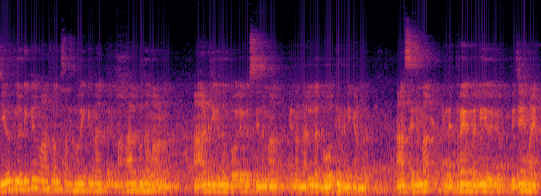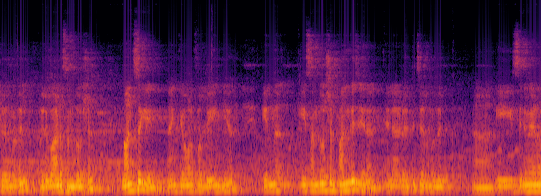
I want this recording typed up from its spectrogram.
ജീവിതത്തിൽ ഒരിക്കൽ മാത്രം സംഭവിക്കുന്ന ഒരു മഹാത്ഭുതമാണ് ആടുജീവിതം പോലെ ഒരു സിനിമ എന്ന നല്ല ബോധ്യം എനിക്കുണ്ട്. ആ സിനിമ ഇന്ന് ഇത്രയും വലിയൊരു വിജയമായി തീർന്നതിൽ ഒരുപാട് സന്തോഷം. Once again thank you all for being here ഇന്ന് ഈ സന്തോഷം പങ്കുചേരാൻ എല്ലാവരും എത്തിച്ചേർന്നതിൽ ഈ സിനിമയുടെ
